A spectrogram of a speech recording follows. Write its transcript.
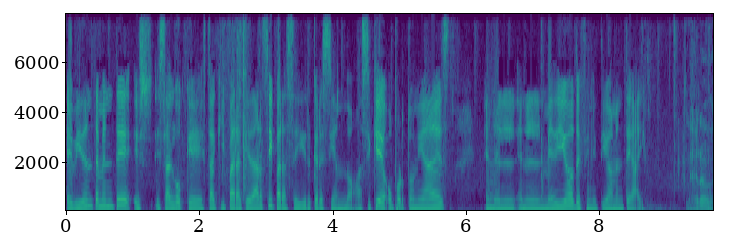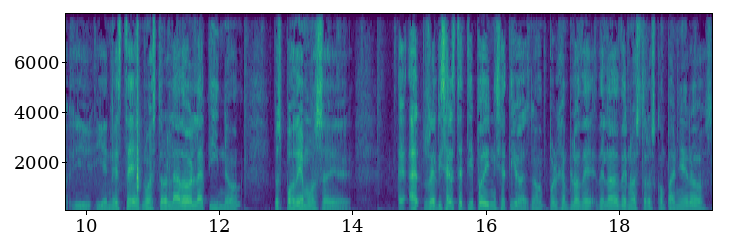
evidentemente es, es algo que está aquí para quedarse y para seguir creciendo. Así que oportunidades en el, en el medio definitivamente hay. Claro, y, y en este nuestro lado latino, pues podemos eh, eh, realizar este tipo de iniciativas, ¿no? Por ejemplo, de- del lado de nuestros compañeros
